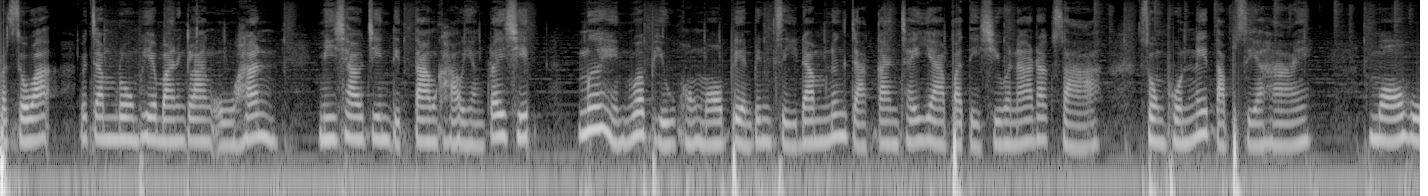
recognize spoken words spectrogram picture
ปัสสาวะ ประจำโรงพยาบาลกลางอู่ฮั่น มีชาวจีนติดตามข่าวอย่างใกล้ชิด เมื่อเห็นว่าผิวของหมอเปลี่ยนเป็นสีดำเนื่องจากการใช้ยาปฏิชีวนะรักษา ส่งผลให้ตับเสียหาย หมอหู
